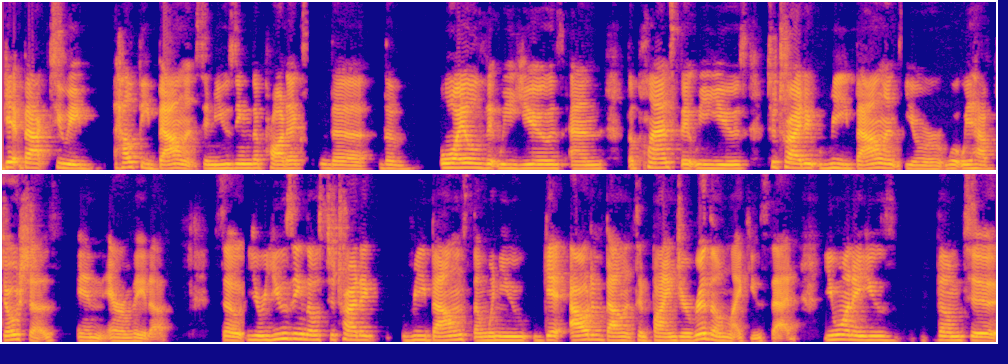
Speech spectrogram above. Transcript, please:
get back to a healthy balance in using the products, the the oils that we use and the plants that we use to try to rebalance your what we have doshas in Ayurveda. So you're using those to try to rebalance them when you get out of balance and find your rhythm like you said. You want to use them to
